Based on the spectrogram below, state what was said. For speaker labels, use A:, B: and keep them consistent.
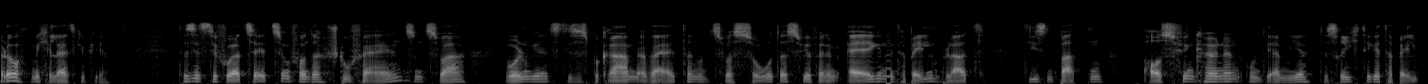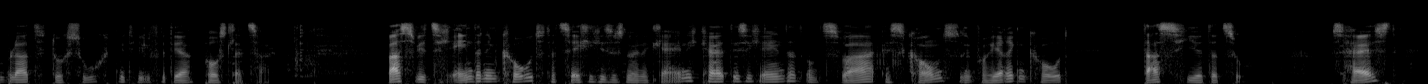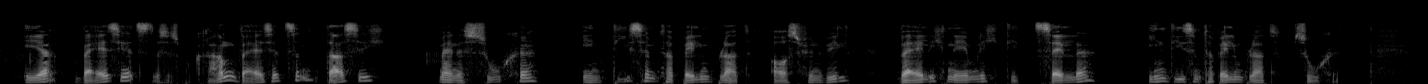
A: Hallo, Michael Leitgeb hier. Das ist jetzt die Fortsetzung von der Stufe 1 und zwar wollen wir jetzt dieses Programm erweitern und zwar so, dass wir auf einem eigenen Tabellenblatt diesen Button ausführen können und er mir das richtige Tabellenblatt durchsucht mit Hilfe der Postleitzahl. Was wird sich ändern im Code? Tatsächlich ist es nur eine Kleinigkeit, die sich ändert und zwar es kommt zu dem vorherigen Code das hier dazu. Das heißt, er weiß jetzt, also das Programm weiß jetzt, dass ich meine Suche in diesem Tabellenblatt ausführen will, weil ich nämlich die Zelle in diesem Tabellenblatt suche.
